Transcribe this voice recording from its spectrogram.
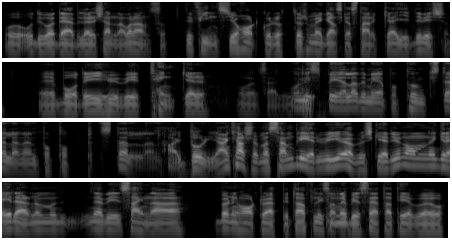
Och, och det var där vi lärde känna varandra. Så det finns ju hardcore-rutter som är ganska starka i Division. Eh, både i hur vi tänker och så här. Och ni spelade mer på punkställen än på popställen? Ja, i början kanske, men sen blev det, vi överskred ju någon grej där när, när vi signade Burning Heart och Epitaph, liksom, Mm. när det blev ZTV och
